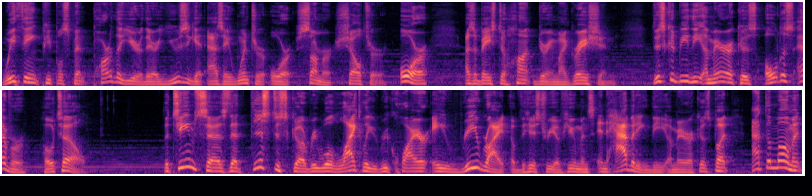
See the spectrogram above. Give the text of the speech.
We think people spent part of the year there using it as a winter or summer shelter, or as a base to hunt during migration. This could be the America's oldest ever hotel. The team says that this discovery will likely require a rewrite of the history of humans inhabiting the Americas, but at the moment,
